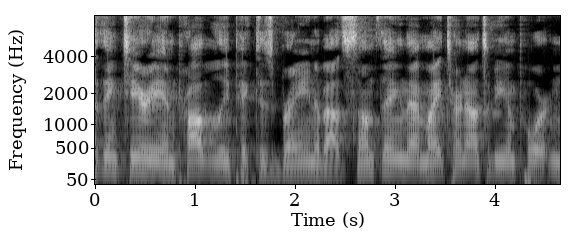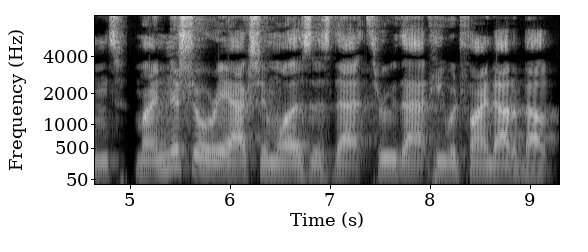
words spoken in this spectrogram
I think Tyrion probably picked his brain about something that might turn out to be important. My initial reaction was is that through that he would find out about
